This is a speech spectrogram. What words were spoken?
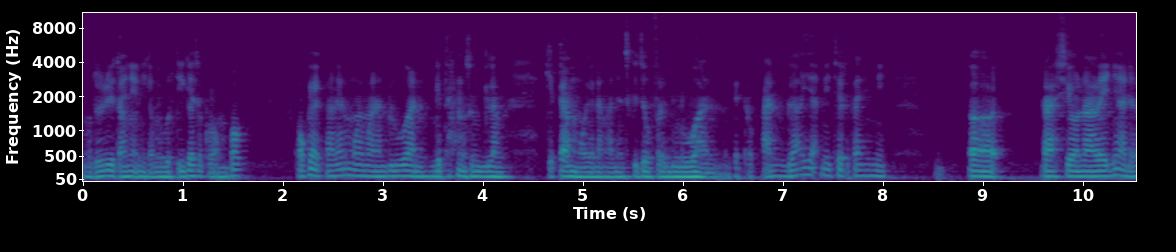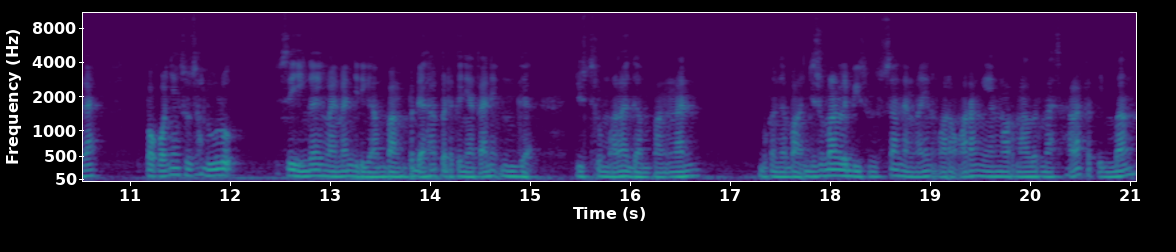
waktu itu ditanya nih kami bertiga sekelompok oke kalian mau yang mana duluan? Kita langsung bilang kita mau yang nanganin skizofren duluan gitu kan. Gaya nih ceritanya nih. Uh, rasionalnya adalah pokoknya yang susah dulu sehingga yang lain-lain jadi gampang. Padahal pada kenyataannya enggak. Justru malah gampangan bukan gampang justru malah lebih susah nanganin orang-orang yang normal bermasalah ketimbang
